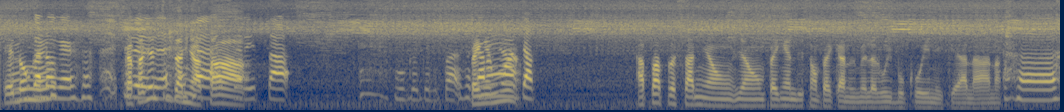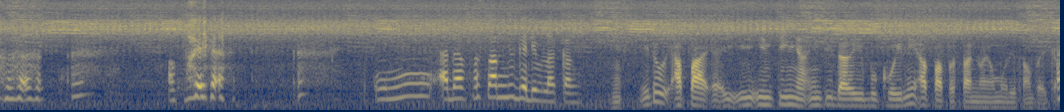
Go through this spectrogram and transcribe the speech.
Kayak dongeng. bukan dongeng Katanya cerita nyata. cerita bukan cerita sekarang Pengennya- macak Apa pesan yang yang pengen disampaikan melalui buku ini ke anak-anak? apa ya ini ada pesan juga di belakang Hmm, Itu apa intinya? Inti dari buku ini apa pesan yang mau disampaikan?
